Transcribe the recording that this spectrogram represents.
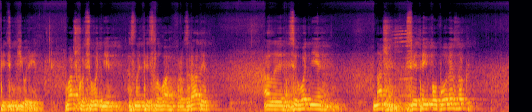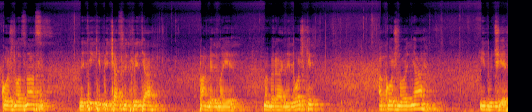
Піцюк Юрій. Важко сьогодні знайти слова розради, але сьогодні наш святий обов'язок кожного з нас не тільки під час відкриття пам'ятної меморіальної дошки, а кожного дня, ідучи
